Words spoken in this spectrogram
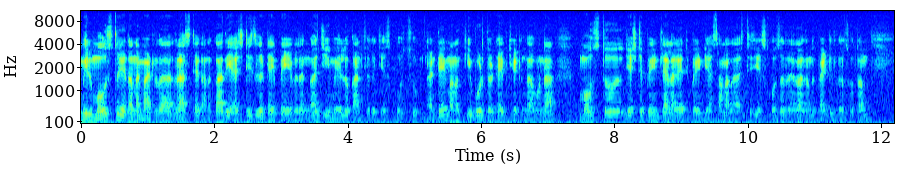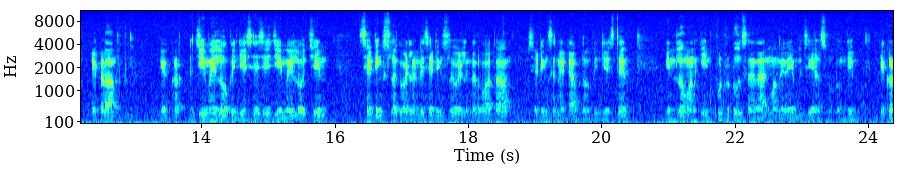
మీరు మౌస్తో ఏదైనా మ్యాటర్ రాస్తే కనుక అది యాజిటీస్గా టైప్ అయ్యే విధంగా జీమెయిల్లో కాన్ఫిగర్ చేసుకోవచ్చు. అంటే మనం కీబోర్డ్తో టైప్ చేయడం కాకుండా మౌస్తో జస్ట్ పెయింట్లు ఎలాగైతే పెయింట్ చేస్తాం అలా రాస్తే చేసుకోవచ్చు. అది ఎలాగంటే ప్రాక్టికల్ చూద్దాం. ఇక్కడ ఇక్కడ జీమెయిల్ ఓపెన్ చేసేసి జీమెయిల్ వచ్చి సెట్టింగ్స్లోకి వెళ్ళండి. సెట్టింగ్స్లోకి వెళ్ళిన తర్వాత సెట్టింగ్స్ అనే ట్యాబ్ని ఓపెన్ చేస్తే ఇందులో మనకి ఇన్పుట్ టూల్స్ అనే దాన్ని మనం ఎనేబుల్ చేయాల్సి ఉంటుంది. ఇక్కడ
